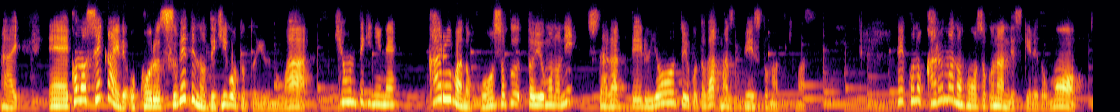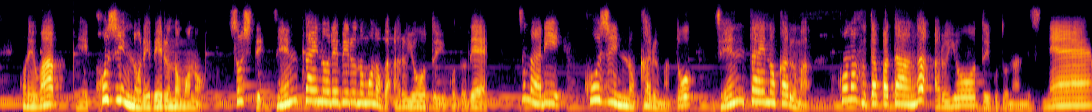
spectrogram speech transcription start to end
はい。えー、この世界で起こるすべての出来事というのは、基本的にね、カルマの法則というものに従っているよということがまずベースとなってきます。で、このカルマの法則なんですけれども、これは、えー、個人のレベルのもの、そして全体のレベルのものがあるよということで、つまり個人のカルマと全体のカルマ、この2パターンがあるよということなんですね。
